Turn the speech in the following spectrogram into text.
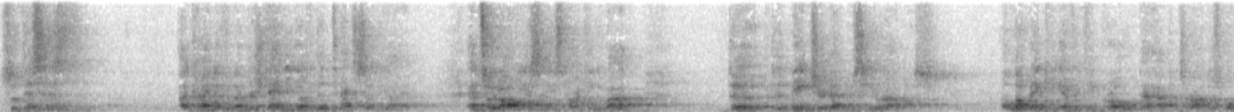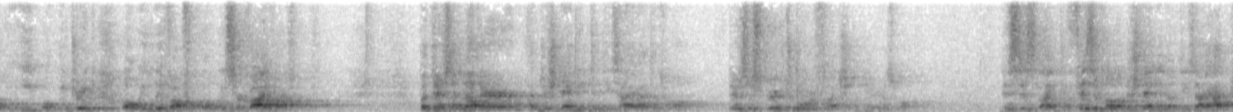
So this is a kind of an understanding of the text of the ayah. And so it obviously is talking about the, the nature that we see around us. Allah making everything grow that happens around us, what we eat, what we drink, what we live off of, what we survive off of. But there's another understanding to these ayat as well. There's a spiritual reflection here as well. This is like the physical understanding of these ayat,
